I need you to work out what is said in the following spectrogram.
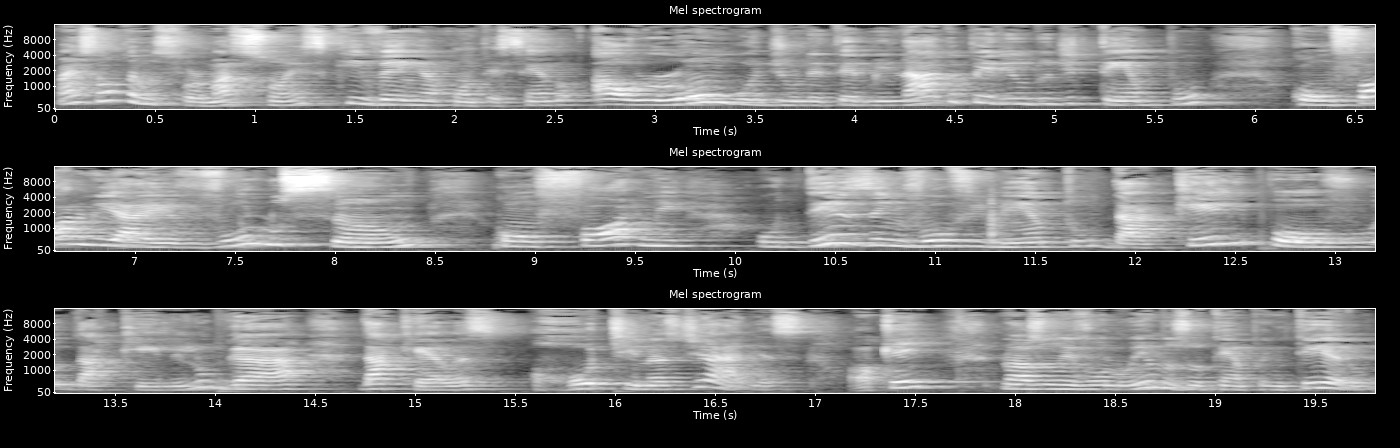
Mas são transformações que vêm acontecendo ao longo de um determinado período de tempo, conforme a evolução, conforme o desenvolvimento daquele povo, daquele lugar, daquelas rotinas diárias, ok? Nós não evoluímos o tempo inteiro,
